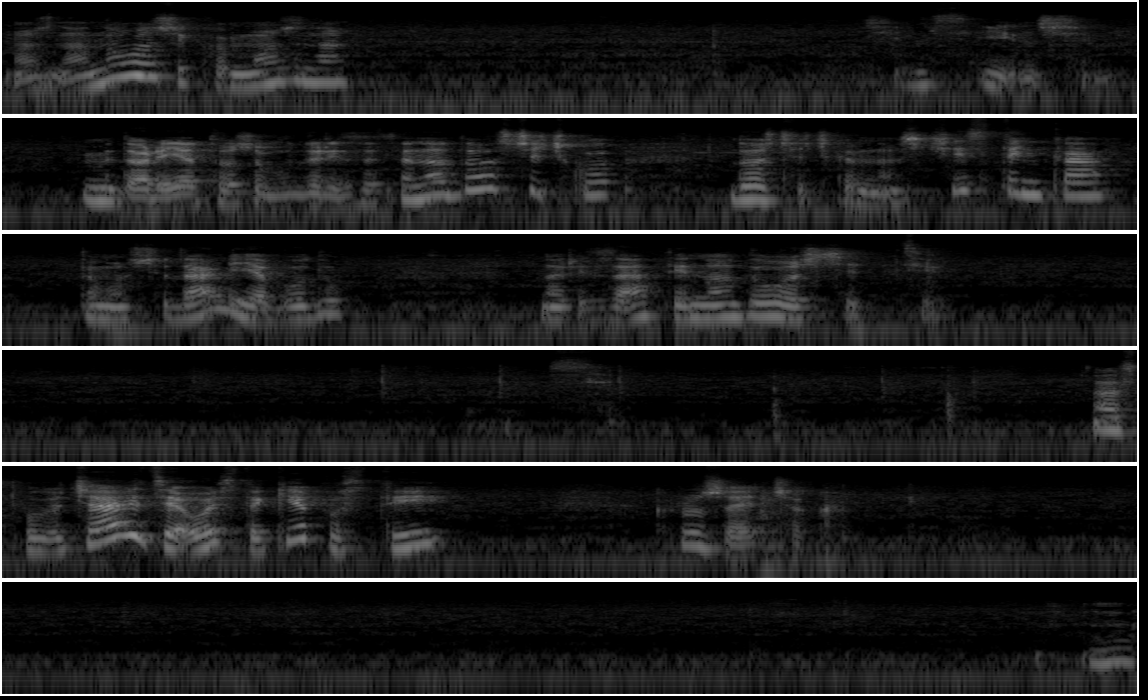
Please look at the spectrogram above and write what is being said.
Можна ножиком, можна чимось іншим. Помідори я теж буду різати на дощечку. Дощечка в нас чистенька, тому що далі я буду нарізати на дощечці. У нас виходить ось такий пустий кружечок. От.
